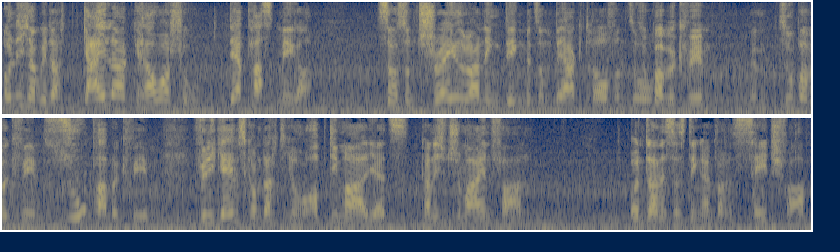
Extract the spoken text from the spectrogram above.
Und ich habe gedacht, geiler grauer Schuh. Der passt mega. Ist noch so ein Trailrunning-Ding mit so einem Berg drauf und so. Super bequem. Ähm, Super bequem. Super bequem. Für die Gamescom dachte ich auch optimal jetzt. Kann ich ihn schon mal einfahren. Und dann ist das Ding einfach sagefarben.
